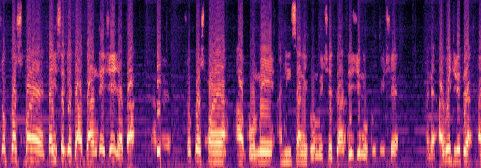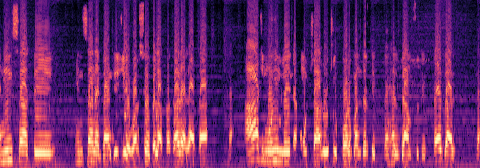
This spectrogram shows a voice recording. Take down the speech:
ચોક્કસપણે કહી શકીએ કે ગાંધીજી જ હતા. ચોક્કસપણે આ ભૂમિ, અહિંસાની ભૂમિ છે, ગાંધીજીની ભૂમિ છે. અને આવી જ રીતે અહિંસાથી હિંસાને ગાંધીજીએ વર્ષો પહેલા ભગાડેલા હતા. આ જ મુહિમ લઈને હું ચાલુ છું પોરબંદરથી પહેલગામ સુધી પેદલ અને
